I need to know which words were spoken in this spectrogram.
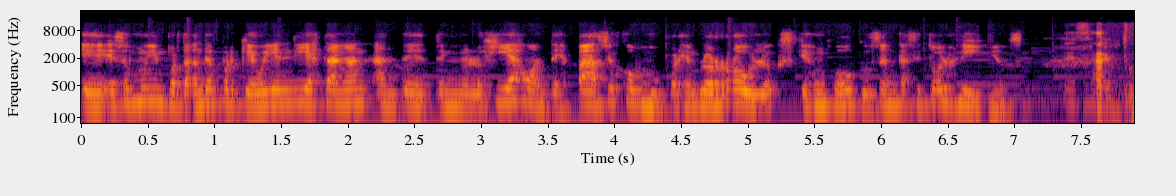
Eh, eso es muy importante porque hoy en día están ante tecnologías o ante espacios como por ejemplo Roblox, que es un juego que usan casi todos los niños. Exacto.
